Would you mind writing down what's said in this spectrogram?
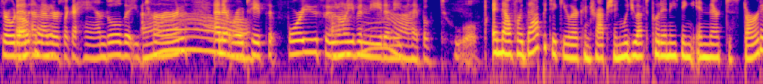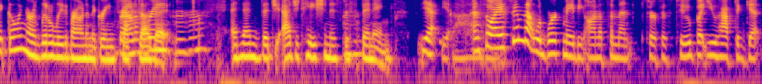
throw it in, and then there's like a handle that you turn, and it Oh. rotates it for you, so you don't even need any type of tool. And now for that particular contraption, would you have to put anything in there to start it going, or literally the brown and the green Brown stuff and does green, it? mhm. And then the agitation is the spinning. Yeah, yes. And so I assume that would work maybe on a cement surface too, but you have to get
